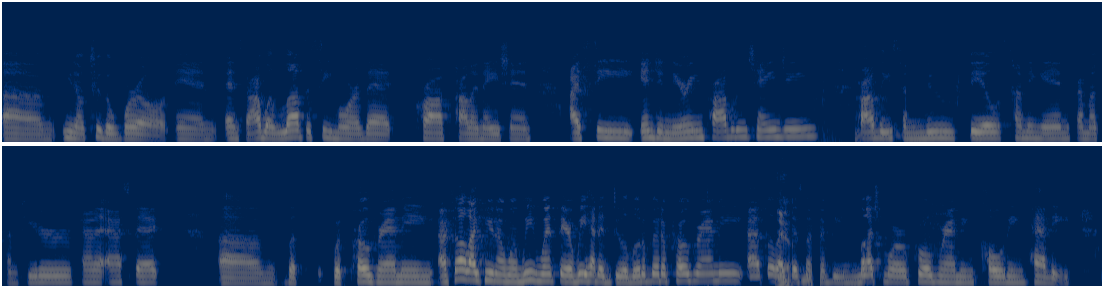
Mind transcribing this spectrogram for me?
um, you know to the world and and so i would love to see more of that cross pollination I see engineering probably changing, probably some new fields coming in from a computer kind of aspect. Um, but with programming, I felt like, you know, when we went there, we had to do a little bit of programming. I feel like Yeah. there's going to be much more programming, coding heavy.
